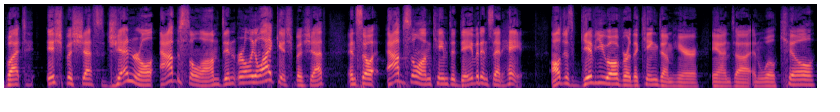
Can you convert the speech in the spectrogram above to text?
but Ishbosheth's general, Absalom, didn't really like Ishbosheth. And so Absalom came to David and said, Hey, I'll just give you over the kingdom here, and, uh, and we'll kill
